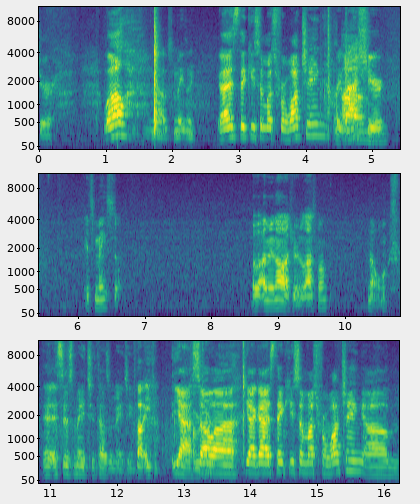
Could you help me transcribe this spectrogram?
Year. Well, That was amazing. guys, thank you so much for watching. Wait, last Um, year, it's May still. I mean, not last year, last month? No. It says May 2018. Oh, 18. Yeah, I'm so, uh, yeah, guys, thank you so much for watching. Um,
